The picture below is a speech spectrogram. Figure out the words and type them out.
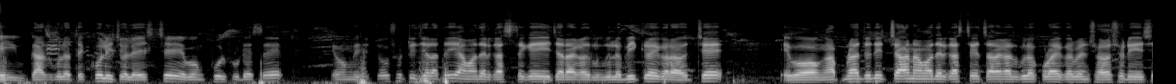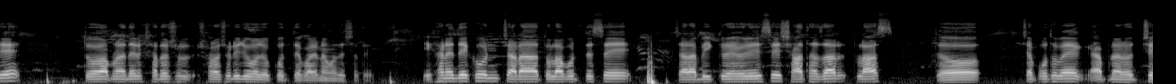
এই গাছগুলোতে কলি চলে এসছে এবং ফুল ফুটেছে। এবং দেশের চৌষট্টি জেলাতেই আমাদের কাছ থেকে এই চারা গাছগুলো বিক্রয় করা হচ্ছে। এবং আপনারা যদি চান আমাদের কাছ থেকে চারা গাছগুলো ক্রয় করবেন সরাসরি এসে, তো আপনাদের সাথে সরাসরি যোগাযোগ করতে পারেন আমাদের সাথে। এখানে দেখুন চারা তোলা পড়তেছে, চারা বিক্রয় হয়েছে সাত হাজার প্লাস তো প্রথমে আপনার হচ্ছে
